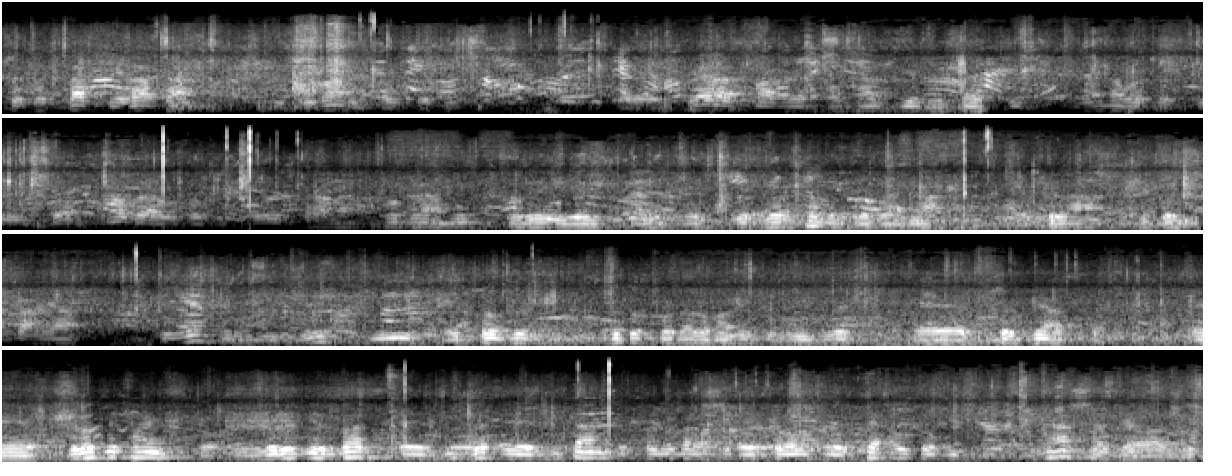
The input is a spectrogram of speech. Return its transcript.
przez ostatnie lata używane autobusy. E, Teraz mamy okazję dostarczyć najnowocześniejsze nowe autobusy w ramach programu, który jest e, wzorcowym programem dla wykorzystania dobrze wygospodarowanych e, przez miasto. E, Drodzy Państwo, e, również Was witam, ponieważ to te autobusy, nasza działalność,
